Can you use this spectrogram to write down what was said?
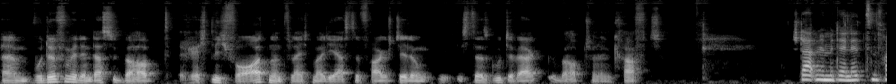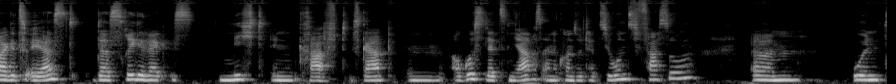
ähm, wo dürfen wir denn das überhaupt rechtlich verorten? Und vielleicht mal die erste Fragestellung, ist das gute Werk überhaupt schon in Kraft? Starten wir mit der letzten Frage zuerst. Das Regelwerk ist nicht in Kraft. Es gab im August letzten Jahres eine Konsultationsfassung ähm, und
